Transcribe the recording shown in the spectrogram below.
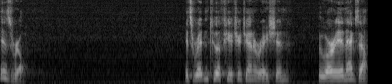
Israel. It's written to a future generation who are in exile.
